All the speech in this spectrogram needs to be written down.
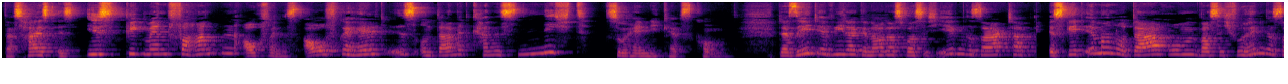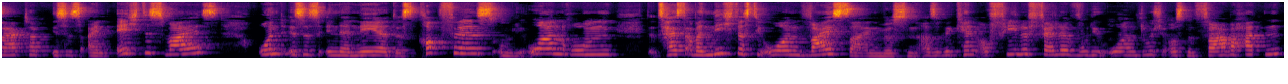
das heißt, es ist Pigment vorhanden, auch wenn es aufgehellt ist und damit kann es nicht zu Handicaps kommen. Da seht ihr wieder genau das, was ich eben gesagt habe. Es geht immer nur darum, was ich vorhin gesagt habe, ist es ein echtes Weiß und ist es in der Nähe des Kopfes, um die Ohren rum. Das heißt aber nicht, dass die Ohren weiß sein müssen. Also wir kennen auch viele Fälle, wo die Ohren durchaus eine Farbe hatten.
